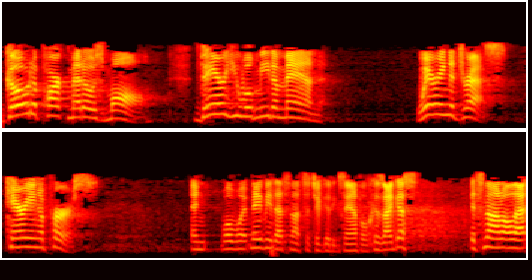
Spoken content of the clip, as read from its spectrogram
Go to Park Meadows Mall. There you will meet a man wearing a dress, carrying a purse. And, well, maybe that's not such a good example because I guess it's not all that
